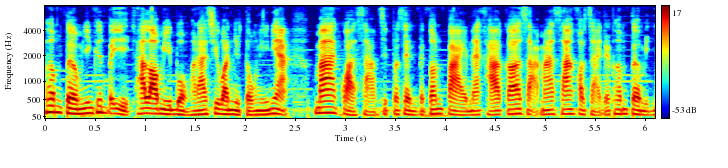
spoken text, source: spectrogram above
เพิ่มเติมยิ่งขึ้นไปอีก ถ้าเรามีบ่วงพัทชีวันอยู่ตรงนี้เนี่ยมากกว่า 30%เป็นต้นไปนะครับก็สามารถสร้างความจ่ายได้เพิ่มเติมอีก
